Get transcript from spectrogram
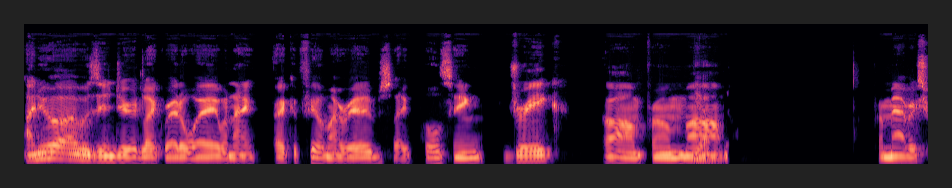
I knew I was injured like right away when I, I could feel my ribs like pulsing. Drake um, from yeah. From Mavericks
